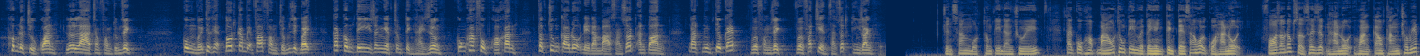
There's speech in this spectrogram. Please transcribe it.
không được chủ quan, lơ là trong phòng chống dịch. Cùng với thực hiện tốt các biện pháp phòng chống dịch bệnh, các công ty doanh nghiệp trong tỉnh Hải Dương cũng khắc phục khó khăn, tập trung cao độ để đảm bảo sản xuất an toàn, đạt mục tiêu kép vừa phòng dịch vừa phát triển sản xuất kinh doanh. Chuyển sang một thông tin đáng chú ý. Tại cuộc họp báo thông tin về tình hình kinh tế xã hội của Hà Nội, Phó Giám đốc Sở Xây dựng Hà Nội Hoàng Cao Thắng cho biết,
